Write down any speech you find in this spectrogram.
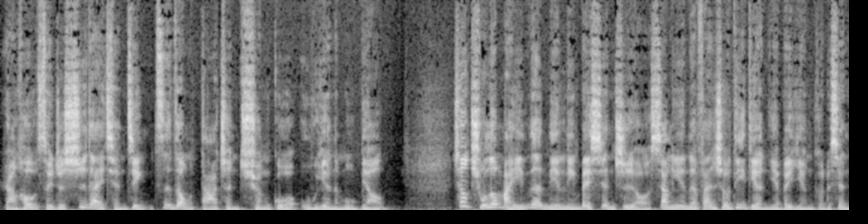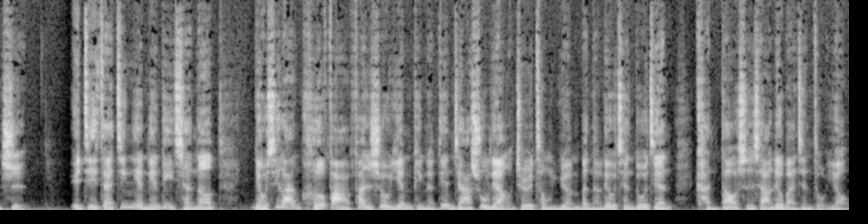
然后随着世代前进，自动达成全国无烟的目标。像除了买烟的年龄被限制哦，香烟的贩售地点也被严格的限制。预计在今年年底前呢，纽西兰合法贩售烟品的店家数量就会从原本的六千多间砍到剩下六百间左右。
